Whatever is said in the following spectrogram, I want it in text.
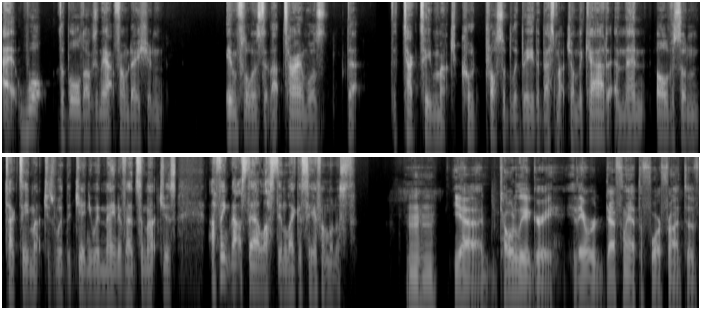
uh, what the Bulldogs and the Hart Foundation influenced at that time was the tag team match could possibly be the best match on the card, and then all of a sudden, tag team matches were the genuine main events and matches. I think that's their lasting legacy, if I'm honest. Mm-hmm. Yeah, totally agree. They were definitely at the forefront of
